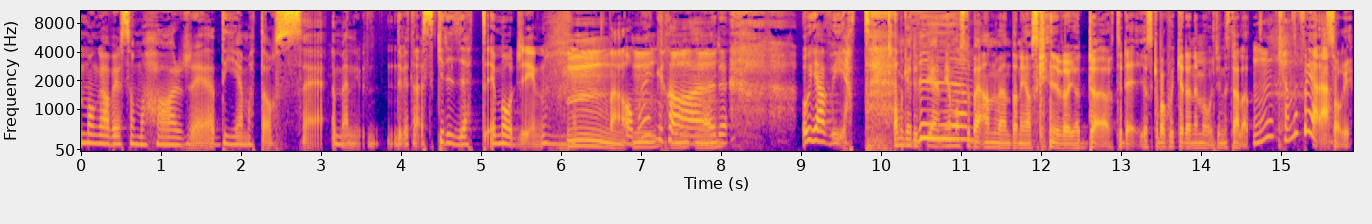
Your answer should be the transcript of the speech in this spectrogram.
många av er som har eh, DMat oss, eh, men du vet den här skriet-emojin. Mm, oh my mm, god. mm, mm. Och jag vet. Oh my god, det Vi- är den jag måste börja använda när jag skriver jag dör till dig. Jag ska bara skicka den emojin istället. Mm, kan du få göra. Sorry.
